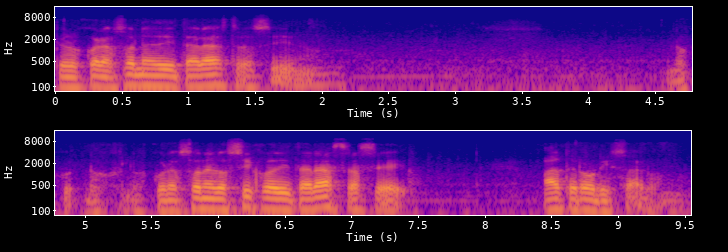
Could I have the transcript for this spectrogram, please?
Pero los corazones de Itarastra sí. Los, los corazones de los hijos de Itarastra se aterrorizaron.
